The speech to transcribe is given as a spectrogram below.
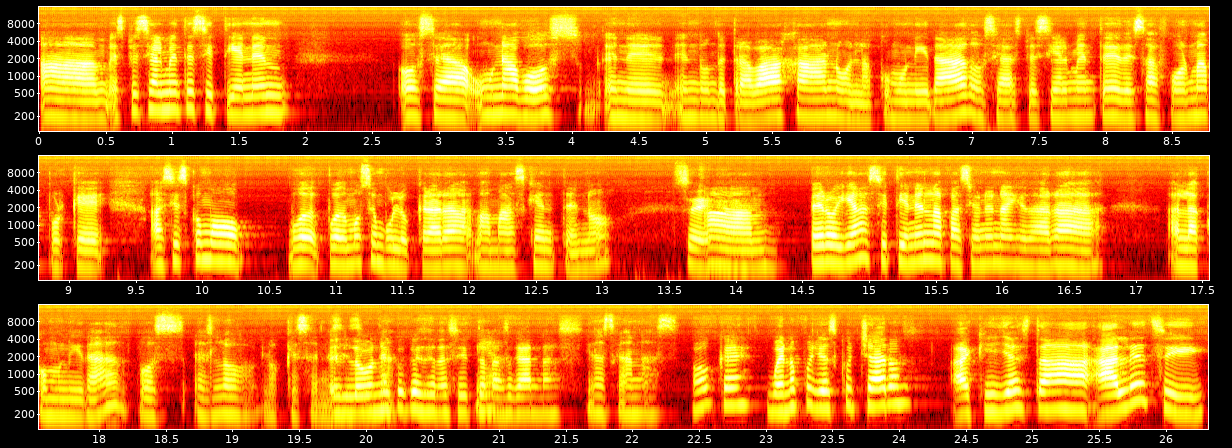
am, especialmente si tienen, o sea, una voz en el- en donde trabajan o en la comunidad, o sea, especialmente de esa forma, porque así es como po- podemos involucrar a, a más gente, ¿no? Sí. Am, pero ya, si tienen la pasión en ayudar a, a la comunidad, pues es lo, lo que se es necesita. lo único que se necesitan Ya. las ganas. Y las ganas. Ok, bueno, pues ya escucharon. Aquí ya está Alex y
